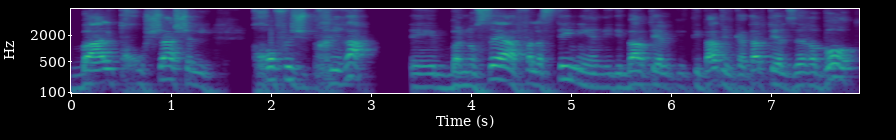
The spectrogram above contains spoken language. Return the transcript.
בעל תחושה של חופש בחירה. אה, בנושא הפלסטיני, אני דיברתי, על, דיברתי וכתבתי על זה רבות,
